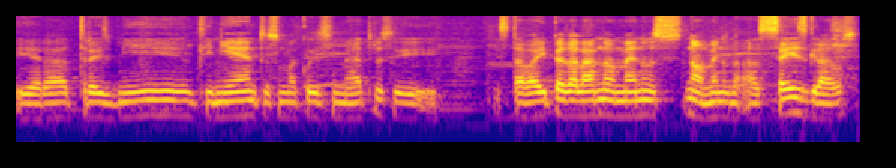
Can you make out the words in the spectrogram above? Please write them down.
e era 3.500, uma coisa assim, metros, e estava aí pedalando a menos, não, menos, a 6 graus.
